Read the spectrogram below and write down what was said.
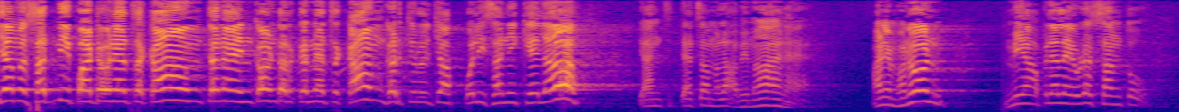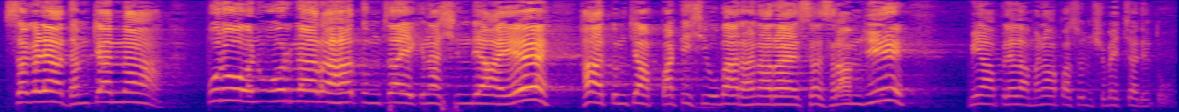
यमसदनी पाठवण्याचं काम त्यांना एन्काउंटर करण्याचं काम गडचिरोलीच्या पोलिसांनी केलं. त्यांचं त्याचा मला अभिमान आहे. आणि म्हणून मी आपल्याला एवढंच सांगतो. सगळ्या धमक्यांना पुरून उरणारा हा तुमचा एकनाथ शिंदे आहे. हा तुमच्या पाठीशी उभा राहणार आहे ससरामजी मी आपल्याला मनापासून शुभेच्छा देतो.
